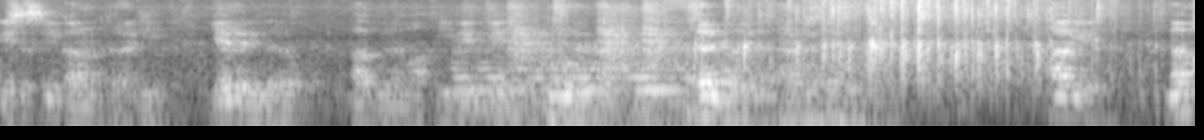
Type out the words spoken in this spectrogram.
ಯಶಸ್ವಿ ಕಾರಣಕ್ಕರಾಗಿ ಎಲ್ಲರಿಂದಲೂ ಹಾಗೂ ನಮ್ಮ ಈ ವೇದಿಕೆಯನ್ನು ಧನ್ಯವಾದಗಳನ್ನು ಅರ್ಪಿಸುತ್ತೇನೆ ಹಾಗೆ ನಮ್ಮ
